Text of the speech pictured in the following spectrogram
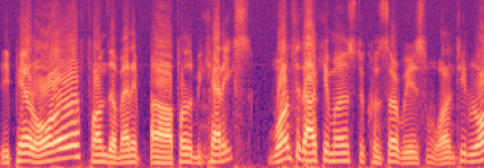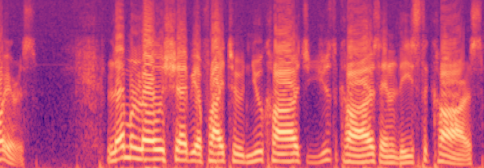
repair order from the, uh, from the mechanics, warranty documents to consult with warranty lawyers. Lemon law shall be applied to new cars, used cars, and leased cars.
